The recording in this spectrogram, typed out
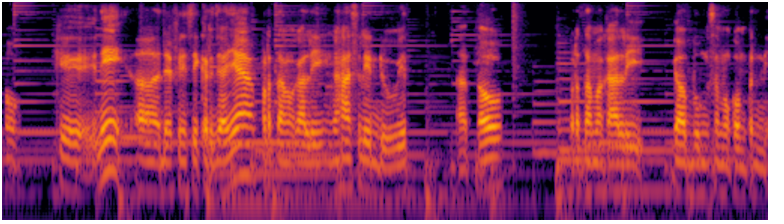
Oke, ini eh, definisi kerjanya pertama kali ngehasilin duit atau pertama kali gabung sama company.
